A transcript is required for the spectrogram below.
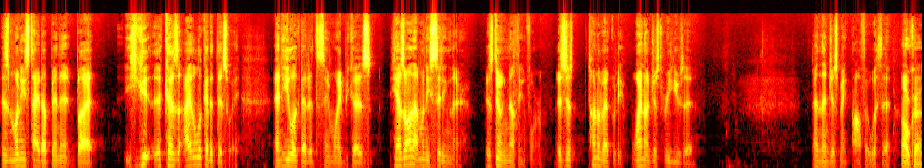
His money's tied up in it, but he because I look at it this way, and he looked at it the same way because he has all that money sitting there. It's doing nothing for him. It's just a ton of equity. Why not just reuse it and then just make profit with it? Okay.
